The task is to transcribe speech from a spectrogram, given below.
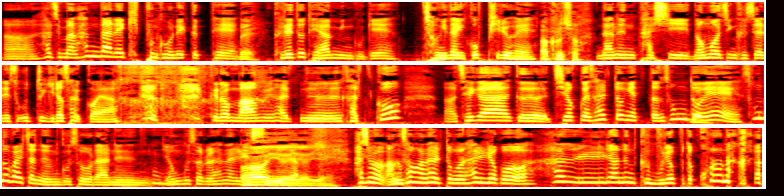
어, 하지만 한 달의 깊은 고뇌 끝에 네. 그래도 대한민국에 정의당이 꼭 필요해. 아 그렇죠. 나는 다시 넘어진 그 자리에서 우뚝 일어설 거야. 그런 마음을 가, 음, 갖고 어, 제가 그 지역구에서 활동했던 송도에 송도발전연구소라는 음. 연구소를 하나 를아 냈습니다. 예, 예, 예. 하지만 왕성한 활동을 하려고 하려는 그 무렵부터 코로나가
